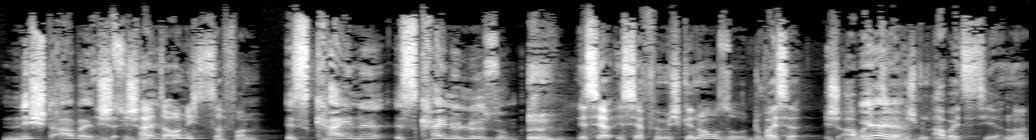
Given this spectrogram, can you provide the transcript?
nicht arbeiten Ich, zu ich gehen halte auch nichts davon. ist keine, ist keine Lösung. Ist ja, ist ja für mich genauso. Du weißt ja, ich arbeite, Ja, ja. ich bin Arbeitstier, ne?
